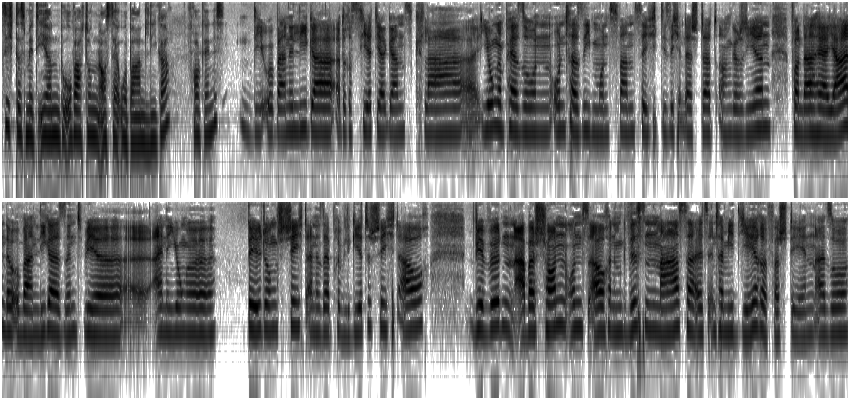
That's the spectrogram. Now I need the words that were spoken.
sich das mit Ihren Beobachtungen aus der urbanen Liga, Frau Gennis? Die urbane Liga adressiert ja ganz klar äh, junge Personen unter 27, die sich in der Stadt engagieren. Von daher ja, in der urbanen Liga sind wir äh, eine junge Bildungsschicht, eine sehr privilegierte Schicht auch. Wir würden aber schon uns auch in einem gewissen Maße als Intermediäre verstehen. Also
